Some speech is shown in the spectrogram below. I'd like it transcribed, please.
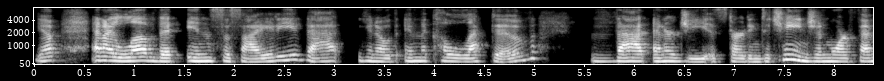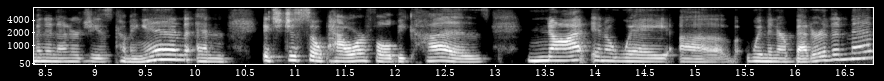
yep and i love that in society that you know in the collective that energy is starting to change and more feminine energy is coming in. And it's just so powerful because not in a way of women are better than men,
